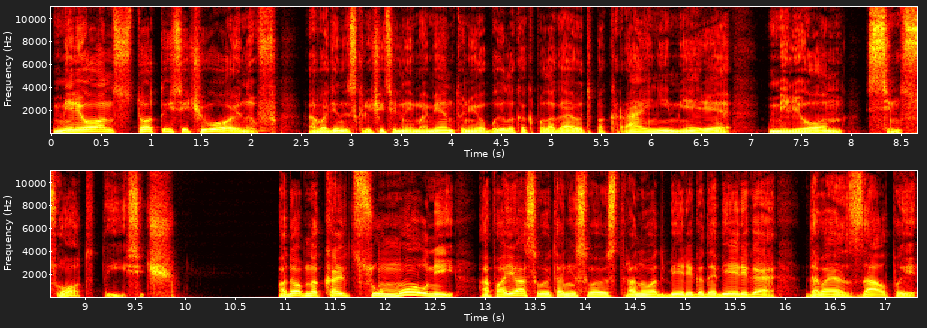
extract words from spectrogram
миллион сто тысяч воинов, а в один исключительный момент у нее было, как полагают, по крайней мере миллион семьсот тысяч. Подобно кольцу молний, опоясывают они свою страну от берега до берега, давая залпы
